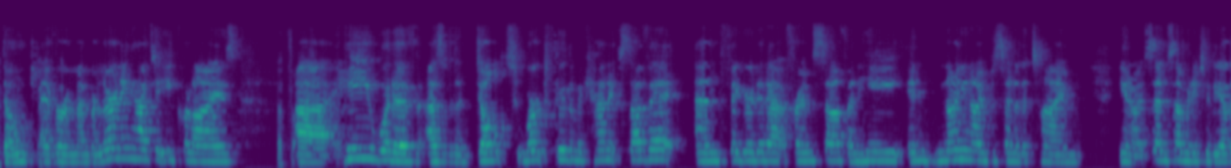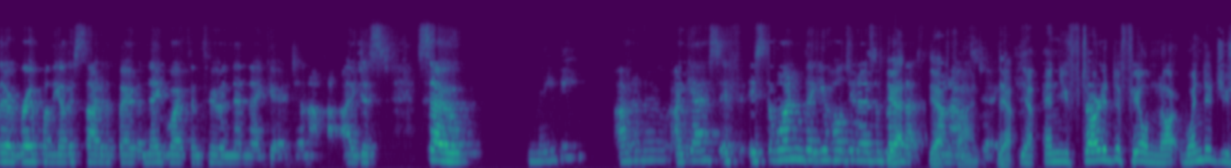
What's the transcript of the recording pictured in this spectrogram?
don't ever remember learning how to equalize. That's Uh, he would have, as an adult, worked through the mechanics of it and figured it out for himself. And he, in 99% of the time, you know, I'd send somebody to the other rope on the other side of the boat and they'd work them through and then they're good. And I, I just, so maybe, I don't know, I guess if it's the one that you hold your nose and blow, Yeah, that's the yeah, one I was doing. Yeah, yeah. And you started to feel nar- when did you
